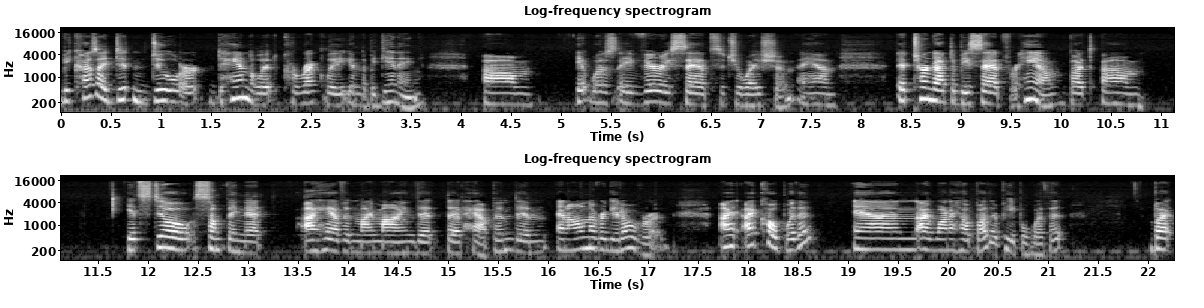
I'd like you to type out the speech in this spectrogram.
because I didn't do or handle it correctly in the beginning, um, it was a very sad situation. And it turned out to be sad for him, but um, it's still something that I have in my mind that, that happened, and, and I'll never get over it. I, I cope with it, and I want to help other people with it. But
